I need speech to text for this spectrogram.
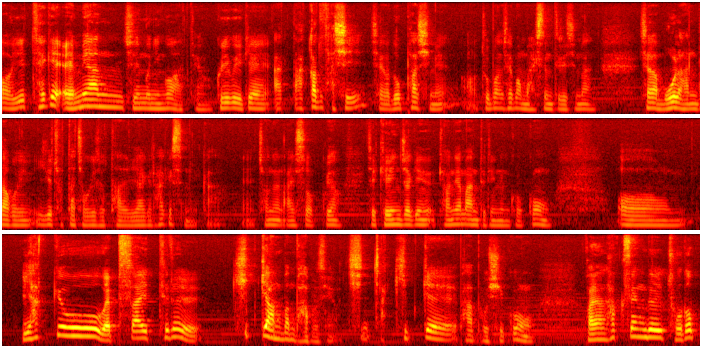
어, 이게 되게 애매한 질문인 것 같아요. 그리고 이게 아, 까도 다시 제가 높아심에 어, 두 번, 세 번 말씀드리지만 제가 뭘 안다고 이게 좋다 저게 좋다 이야기를 하겠습니까? 예, 저는 알 수 없고요. 제 개인적인 견해만 드리는 거고 어, 이 학교 웹사이트를 깊게 한번 봐보세요. 진짜 깊게 봐보시고 과연 학생들 졸업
